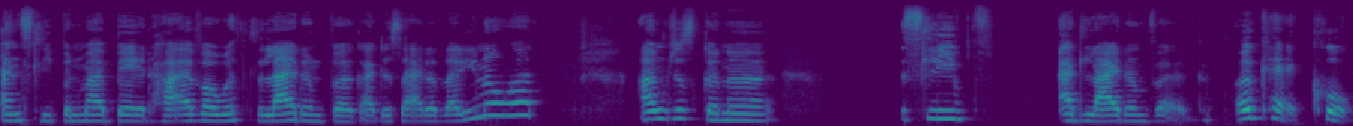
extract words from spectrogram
and sleep in my bed. However, with the Lydenburg, I decided that you know what, I'm just gonna sleep at Lydenburg. Okay, cool.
